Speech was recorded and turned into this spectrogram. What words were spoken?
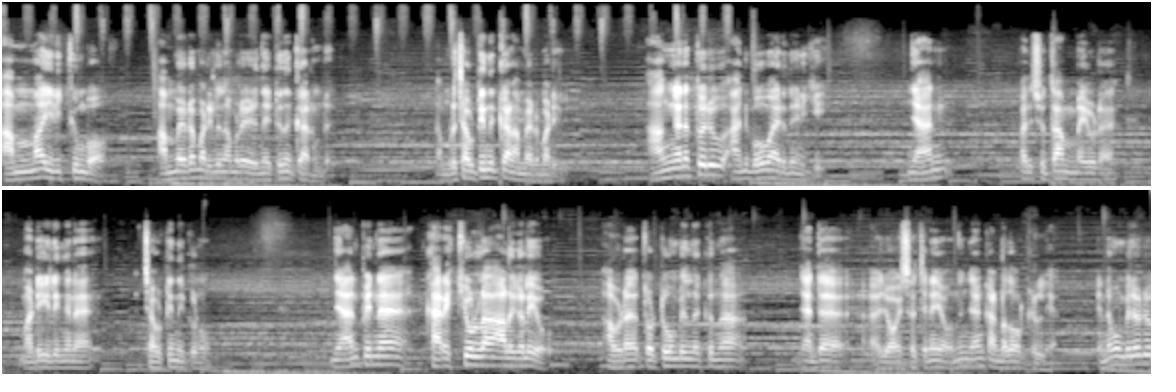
അമ്മ ഇരിക്കുമ്പോൾ അമ്മയുടെ മടിയിൽ നമ്മൾ എഴുന്നേറ്റ് നിൽക്കാറുണ്ട്. നമ്മൾ ചവിട്ടി നിൽക്കുകയാണ് അമ്മയുടെ മടിയിൽ. അങ്ങനത്തെ ഒരു അനുഭവമായിരുന്നു എനിക്ക്. ഞാൻ പരിശുദ്ധ അമ്മയുടെ മടിയിൽ ഇങ്ങനെ ചവിട്ടി നിൽക്കണു. ഞാൻ പിന്നെ കരയ്ക്കുള്ള ആളുകളെയോ അവിടെ തൊട്ടു മുമ്പിൽ നിൽക്കുന്ന എന്റെ ജോയ്സച്ചനെയോ ഒന്നും ഞാൻ കണ്ടത് ഓർക്കില്ല എന്റെ മുമ്പിലൊരു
